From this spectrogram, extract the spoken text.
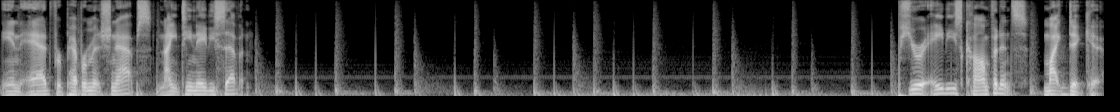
In ad for Peppermint Schnapps 1987. Pure 80s confidence, Mike Ditka.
